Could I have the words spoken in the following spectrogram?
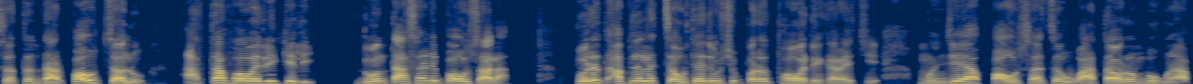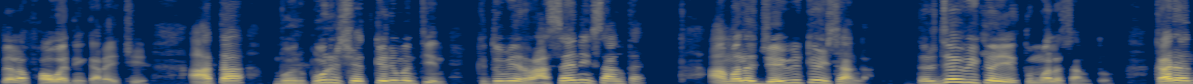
सततधार पाऊस चालू आता फवारणी केली दोन तासांनी पाऊस आला परत आपल्याला चौथ्या दिवशी परत फवारणी करायची. म्हणजे या पावसाचं वातावरण बघून आपल्याला फवारणी करायची. आता भरपूर शेतकरी म्हणतील की तुम्ही रासायनिक सांगताय. आम्हाला जैविक केळी सांगा. तर जैविक केळी एक तुम्हाला सांगतो. कारण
